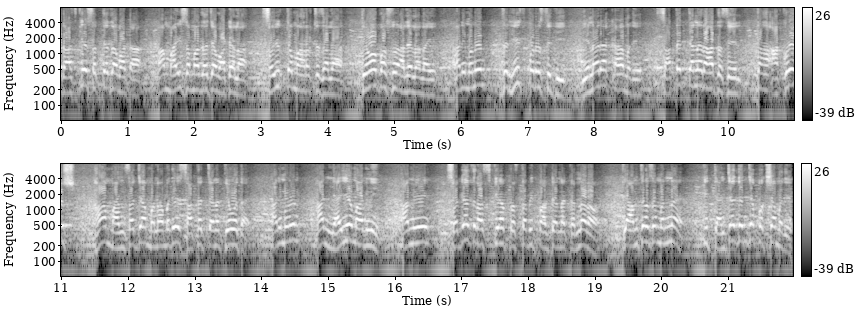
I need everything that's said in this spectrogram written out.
तर राजकीय सत्तेचा वाटा हा माई समाजाच्या वाट्याला संयुक्त महाराष्ट्र झाला तेव्हापासून आलेला नाही. आणि म्हणून जर हीच परिस्थिती येणाऱ्या काळामध्ये सातत्यानं राहत असेल तर हा आक्रोश हा माणसाच्या मनामध्ये सातत्यानं ठेवत आहे. आणि म्हणून हा न्याय्य मागणी आम्ही सगळ्याच राजकीय प्रस्थापित पार्ट्यांना करणार आहोत. की आमचं असं म्हणणं आहे की त्यांच्या त्यांच्या पक्षामध्ये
